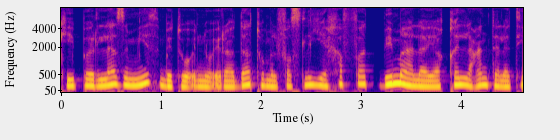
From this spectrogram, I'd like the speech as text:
JobKeeper لازم يثبتوا إنه إيراداتهم الفصلية خفت بما لا يقل عن 30%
